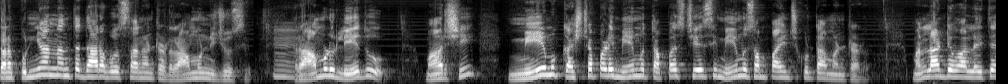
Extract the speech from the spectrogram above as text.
తన పుణ్యాన్నంతా దారబోస్తానంటాడు రాముణ్ణి చూసి. రాముడు లేదు మహర్షి మేము కష్టపడి మేము తపస్సు చేసి మేము సంపాదించుకుంటామంటాడు. మనలాంటి వాళ్ళైతే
